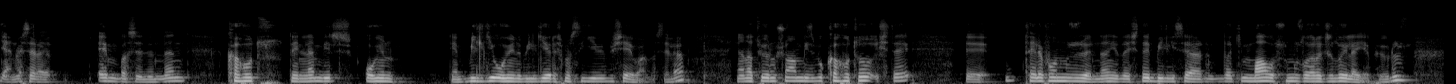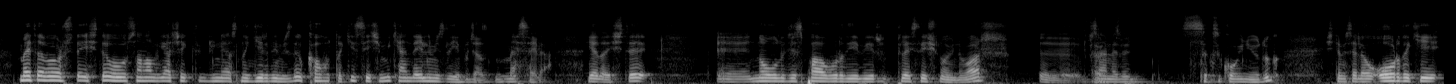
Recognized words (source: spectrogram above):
yani mesela en basitinden Kahoot denilen bir oyun yani bilgi oyunu, bilgi yarışması gibi bir şey var mesela. Yani atıyorum şu an biz bu Kahoot'u işte e, telefonumuz üzerinden ya da işte bilgisayardaki mouse'umuz aracılığıyla yapıyoruz. Metaverse'de işte o sanal gerçeklik dünyasına girdiğimizde Kahoot'taki seçimi kendi elimizle yapacağız mesela. Ya da işte e, Knowledge is Power diye bir PlayStation oyunu var. E, senle de sık sık oynuyorduk. İşte mesela oradaki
